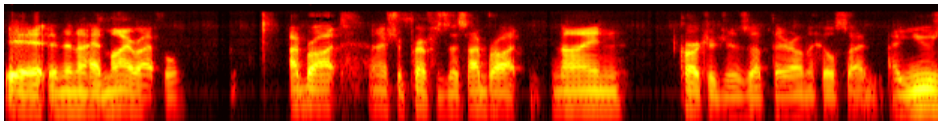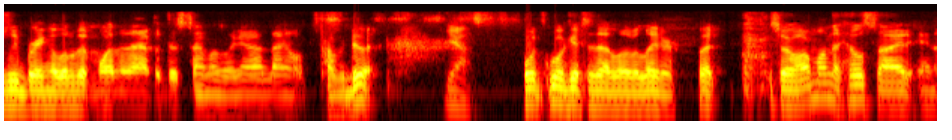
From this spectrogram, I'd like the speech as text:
it, and then I had my rifle. I brought, and I should preface this, I brought nine cartridges up there on the hillside. I usually bring a little bit more than that, but this time I was like, ah, I'll probably do it. Yeah. We'll, we'll get to that a little bit later. But so I'm on the hillside and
